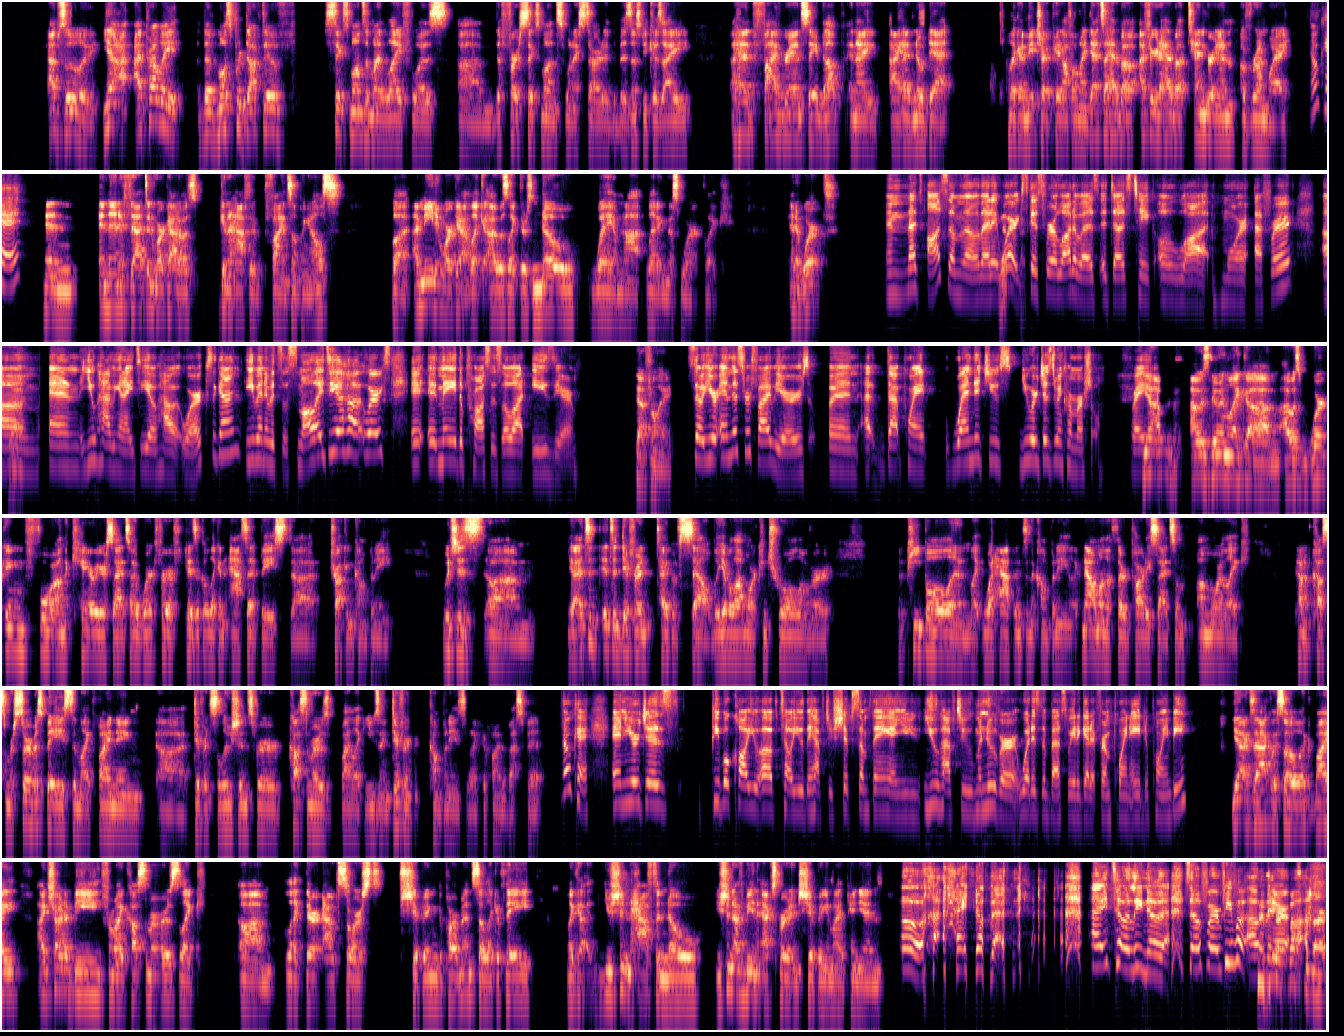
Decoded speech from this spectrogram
Absolutely. Yeah, I, I probably the most productive six months of my life was um, the first six months when I started the business because I I had five grand saved up and I I had no debt. Like I made sure I paid off all my debts. I had about I figured I had about ten grand of runway. Okay. And and then if that didn't work out, I was gonna have to find something else. But I made it work out. Like I was like, there's no way I'm not letting this work. Like, and it worked. And that's awesome though that it works because for a lot of us it does take a lot more effort. Um, yeah. and you having an idea of how it works again, even if it's a small idea how it works, it, it made the process a lot easier. Definitely. So you're in this for five years, and at that point, when did you you were just doing commercial? right? Yeah, I was, I was doing like um, I was working for on the carrier side, so I worked for a physical, like an asset based uh, trucking company, which is um, yeah, it's a it's a different type of sell, but you have a lot more control over the people and like what happens in the company. Like now I'm on the third party side, so I'm I'm more like kind of customer service based and like finding uh, different solutions for customers by like using different companies like to find the best fit. Okay. And you're just people call you up tell you they have to ship something and you you have to maneuver what is the best way to get it from point a to point b? Yeah exactly. So like my i try to be for my customers like um like their outsourced shipping department. So like if they like uh, you shouldn't have to know. You shouldn't have to be an expert in shipping, in my opinion. Oh, I know that. I totally know that. So for people out there, uh,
